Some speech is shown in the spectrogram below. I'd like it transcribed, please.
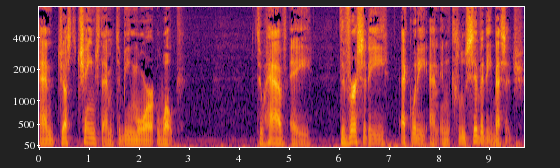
and just change them to be more woke, to have a diversity equity and inclusivity message.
